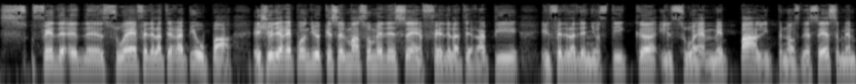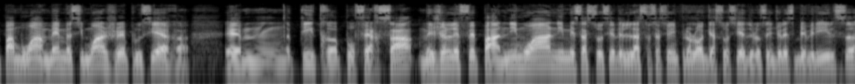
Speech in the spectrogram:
fait des soins, fait de la thérapie ou pas? Et je lui ai répondu que seulement son médecin fait de la thérapie, il fait de la diagnostic, il soigne, mais pas l'hypnose DCS, même pas moi, même si moi j'ai plusieurs euh, titres pour faire ça, mais je ne le fais pas, ni moi, ni mes associés de l'association hypnologue associée de Los Angeles Beverly Hills,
